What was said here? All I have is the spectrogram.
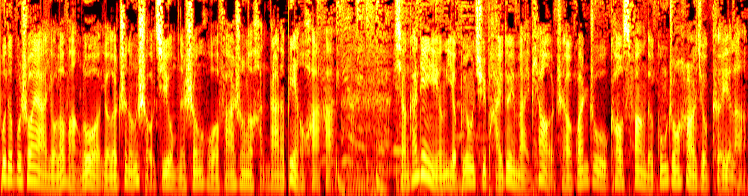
不得不说呀，有了网络，有了智能手机，我们的生活发生了很大的变化哈。想看电影也不用去排队买票，只要关注 cosfun 的公众号就可以了。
